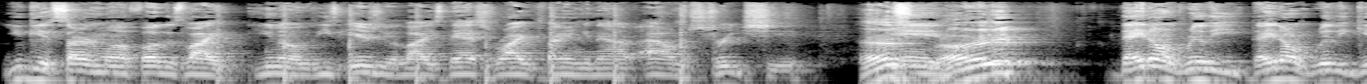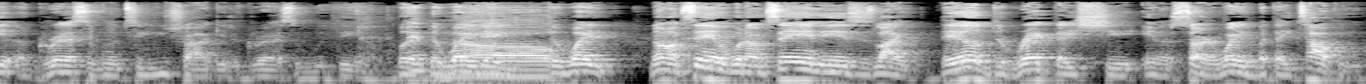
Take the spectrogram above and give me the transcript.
You get certain motherfuckers like you know these Israelites that's right banging out out on the street shit. That's And right. They don't really they don't really get aggressive until you try to get aggressive with them. But the way No. they the way no I'm saying what I'm saying is is like they'll direct they shit in a certain way, but they talking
